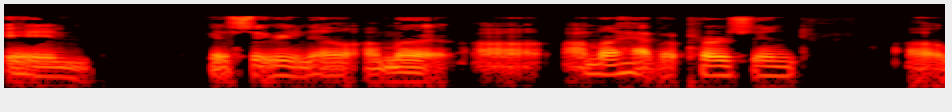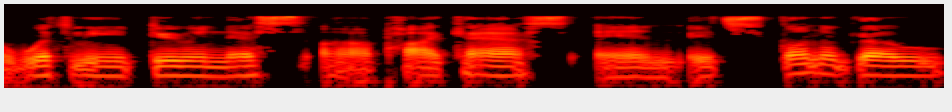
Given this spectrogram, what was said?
in history. Now I'm gonna uh, I'm gonna have a person uh, with me doing this uh, podcast, and it's gonna go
